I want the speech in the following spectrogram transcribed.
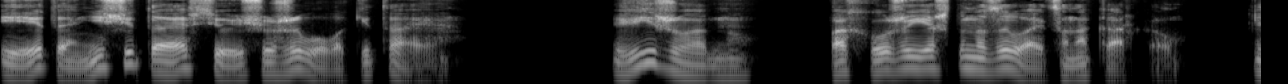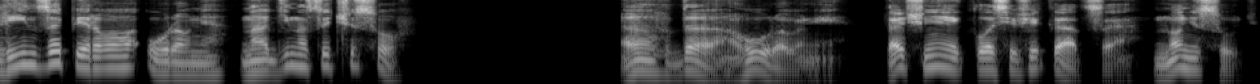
и это не считая все еще живого Китая. «Вижу одну», Похоже, я, что называется, накаркал. Линза первого уровня на одиннадцать часов. Ах да, уровни. Точнее, классификация, но не суть.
